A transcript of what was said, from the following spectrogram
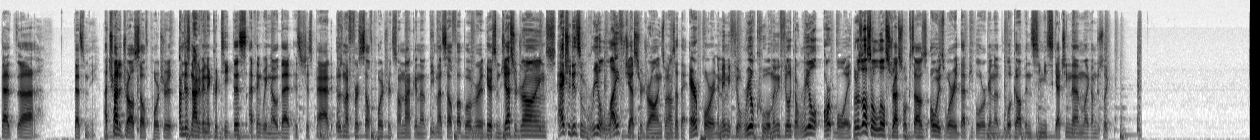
That, uh, that's me. I try to draw a self-portrait. I'm just not even gonna critique this. I think we know that it's just bad. It was my first self-portrait, so I'm not gonna beat myself up over it. Here's some gesture drawings. I actually did some real life gesture drawings when I was at the airport, and it made me feel real cool. It made me feel like a real art boy. But it was also a little stressful because I was always worried that people were gonna look up and see me sketching them. Like I'm just like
